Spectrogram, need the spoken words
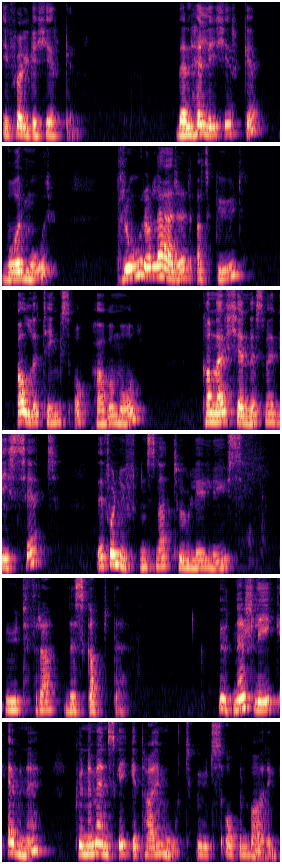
ifølge Kirken. Den hellige kirke, vår mor, tror og lærer at Gud, alle tings opphav og mål, kan erkjennes med visshet ved fornuftens naturlige lys ut fra det skapte. Uten en slik evne kunne mennesket ikke ta imot Guds åpenbaring.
